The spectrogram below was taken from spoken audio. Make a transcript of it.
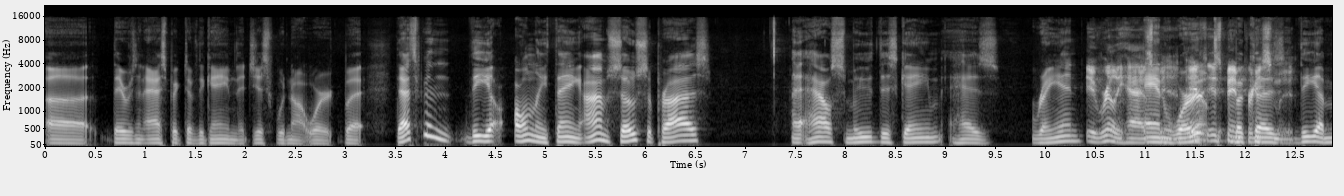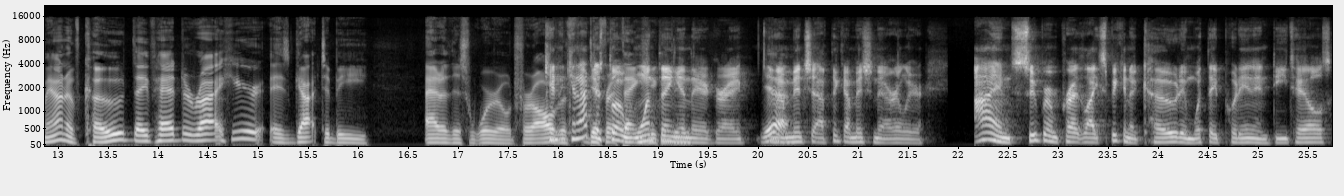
uh there was an aspect of the game that just would not work. But that's been the only thing. I'm so surprised at how smooth this game has ran It really has and been. Worked it's been because smooth. the amount of code they've had to write here has got to be out of this world for all Can, the can I just throw one thing in there, Gray? And Yeah. I mentioned. I think I mentioned it earlier. I am super impressed. Like speaking of code and what they put in in details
